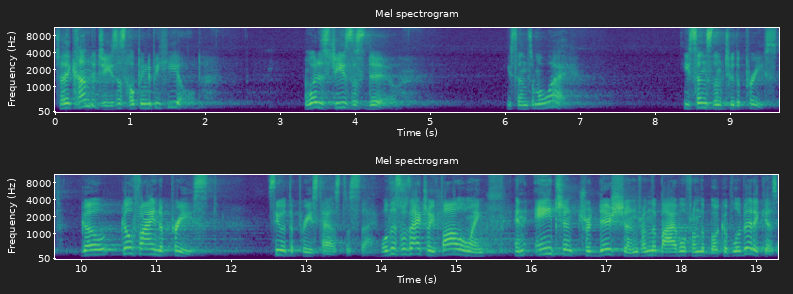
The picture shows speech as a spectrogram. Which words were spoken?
So they come to Jesus hoping to be healed. What does Jesus do? He sends them away. He sends them to the priest. Go, go find a priest. See what the priest has to say. Well, this was actually following an ancient tradition from the Bible, from the book of Leviticus.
